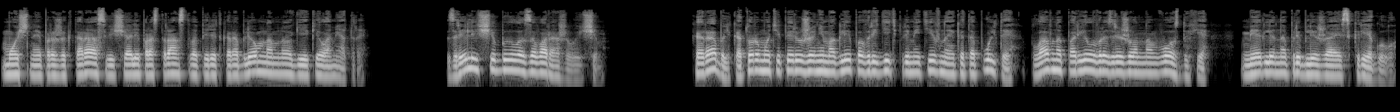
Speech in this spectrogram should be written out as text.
мощные прожектора освещали пространство перед кораблем на многие километры. Зрелище было завораживающим. Корабль, которому теперь уже не могли повредить примитивные катапульты, плавно парил в разреженном воздухе, медленно приближаясь к регулу.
